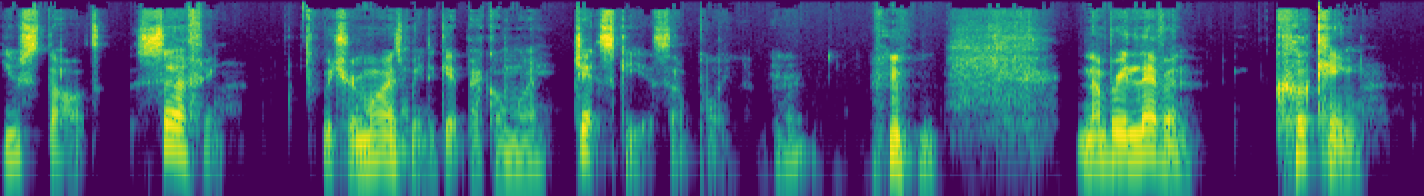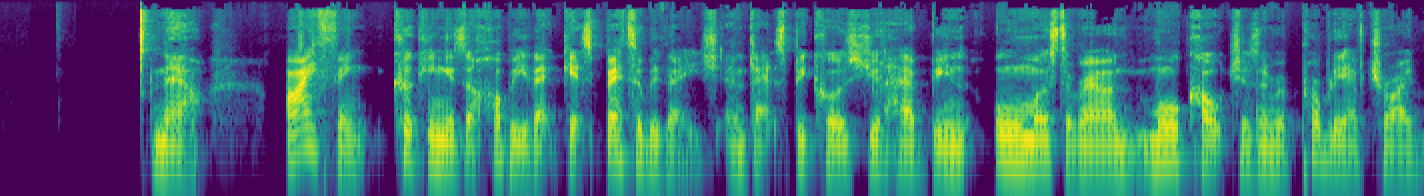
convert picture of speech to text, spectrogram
you start surfing, which reminds me to get back on my jet ski at some point. Right? Mm-hmm. Number 11, cooking. Now, I think cooking is a hobby that gets better with age, and that's because you'll have been almost around more cultures and will probably have tried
